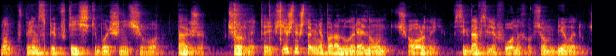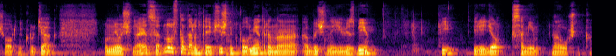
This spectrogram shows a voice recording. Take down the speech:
Ну, в принципе, в кейсике больше ничего. Также черный Type-C-шник, что меня порадовало, реально он черный. Всегда в телефонах, во всем белый, тут черный, крутяк. Он мне очень нравится. Ну, стандартный Type-C-шник, полметра на обычный USB. И перейдем к самим наушникам.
